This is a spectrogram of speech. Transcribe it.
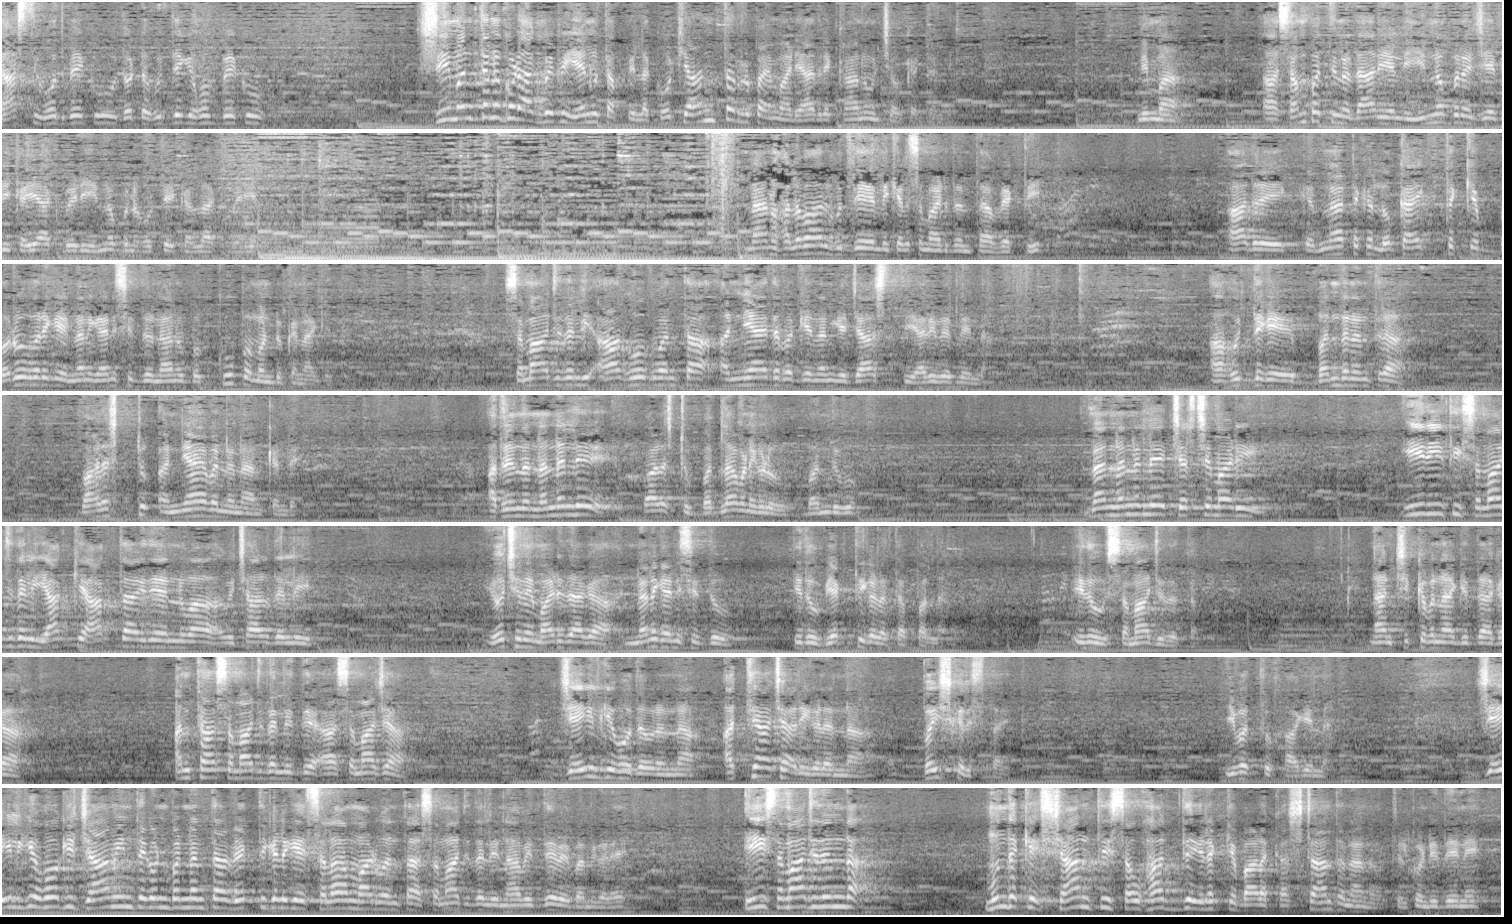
ಜಾಸ್ತಿ ಓದಬೇಕು, ದೊಡ್ಡ ಹುದ್ದೆಗೆ ಹೋಗಬೇಕು. ಶ್ರೀಮಂತನು ಕೂಡ ಆಗಬೇಕು, ಏನೂ ತಪ್ಪಿಲ್ಲ. ಕೋಟ್ಯಾಂತರ ರೂಪಾಯಿ ಮಾಡಿ, ಆದರೆ ಕಾನೂನು ಚೌಕಟ್ಟಲ್ಲಿ. ನಿಮ್ಮ ಆ ಸಂಪತ್ತಿನ ದಾರಿಯಲ್ಲಿ ಇನ್ನೊಬ್ಬನ ಜೇಬಿ ಕೈ ಹಾಕಬೇಡಿ, ಇನ್ನೊಬ್ಬನ ಹೊಟ್ಟೆ ಕಲ್ಲಾಕಬೇಡಿ ನಾನು ಹಲವಾರು ಹುದ್ದೆಯಲ್ಲಿ ಕೆಲಸ ಮಾಡಿದಂತ ವ್ಯಕ್ತಿ. ಆದರೆ ಕರ್ನಾಟಕ ಲೋಕಾಯುಕ್ತಕ್ಕೆ ಬರುವವರೆಗೆ ನನಗೆ ಅನಿಸಿದ್ದು ನಾನೊಬ್ಬ ಕೂಪ ಮಂಡುಕನಾಗಿದ್ದೆ. ಸಮಾಜದಲ್ಲಿ ಆಗೋಗುವಂತ ಅನ್ಯಾಯದ ಬಗ್ಗೆ ನನಗೆ ಜಾಸ್ತಿ ಅರಿವಿರಲಿಲ್ಲ. ಆ ಹುದ್ದೆಗೆ ಬಂದ ನಂತರ ಬಹಳಷ್ಟು ಅನ್ಯಾಯವನ್ನು ನಾನು ಕಂಡೆ. ಅದರಿಂದ ನನ್ನಲ್ಲೇ ಬಹಳಷ್ಟು ಬದಲಾವಣೆಗಳು ಬಂದವು. ನಾನು ನನ್ನಲ್ಲೇ ಚರ್ಚೆ ಮಾಡಿ ಈ ರೀತಿ ಸಮಾಜದಲ್ಲಿ ಯಾಕೆ ಆಗ್ತಾ ಇದೆ ಎನ್ನುವ ವಿಚಾರದಲ್ಲಿ ಯೋಚನೆ ಮಾಡಿದಾಗ ನನಗನಿಸಿದ್ದು ಇದು ವ್ಯಕ್ತಿಗಳ ತಪ್ಪಲ್ಲ. ಇದು ಸಮಾಜದ ತಪ್ಪು. ನಾನು ಚಿಕ್ಕವನಾಗಿದ್ದಾಗ ಅಂಥ ಸಮಾಜದಲ್ಲಿದ್ದೆ. ಆ ಸಮಾಜ ಜೈಲ್ಗೆ ಹೋದವರನ್ನ, ಅತ್ಯಾಚಾರಿಗಳನ್ನ ಬಹಿಷ್ಕರಿಸ್ತಾ ಇತ್ತು. ಇವತ್ತು ಹಾಗಿಲ್ಲ. ಜೈಲಿಗೆ ಹೋಗಿ ಜಾಮೀನು ತಗೊಂಡು ಬಂದಂತ ವ್ಯಕ್ತಿಗಳಿಗೆ ಸಲಾಂ ಮಾಡುವಂತ ಸಮಾಜದಲ್ಲಿ ನಾವಿದ್ದೇವೆ ಬಂಧುಗಳೇ. ಈ ಸಮಾಜದಿಂದ ಮುಂದಕ್ಕೆ ಶಾಂತಿ ಸೌಹಾರ್ದ ಇರಕ್ಕೆ ಬಹಳ ಕಷ್ಟ ಅಂತ ನಾನು ತಿಳ್ಕೊಂಡಿದ್ದೇನೆ.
